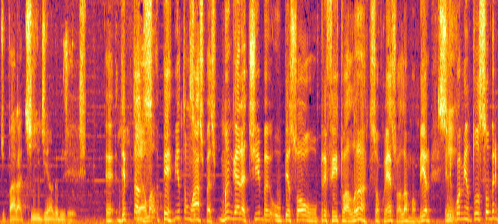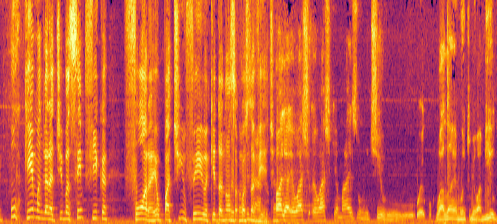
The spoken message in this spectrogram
de Paraty e de Angra dos Reis. É, deputados, é uma... permitam aspas, Mangaratiba, o pessoal, o prefeito Alain, que só conhece o Alain Bombeiro, Sim. ele comentou sobre por que Mangaratiba sempre fica fora, é o patinho feio aqui da nossa Costa Verde. Tá? Olha, eu acho, eu acho que é mais um motivo, o, o Alain é muito meu amigo,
